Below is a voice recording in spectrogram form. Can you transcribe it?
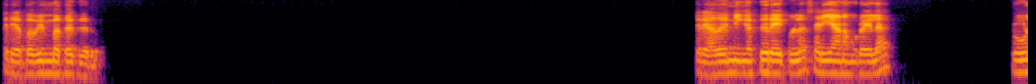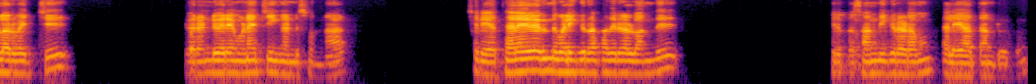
சரி அப்ப பிம்பத்துக்கு இரு சரி அது நீங்க கீரைக்குள்ள சரியான முறையில ரூலர் வச்சு இவ ரெண்டு பேரையும் இணைச்சிங்கன்னு சொன்னால் சரியா தலையிலிருந்து வலிக்கிற கதிர்கள் வந்து இருக்க சந்திக்கிற இடமும் தலையாத்தான் இருக்கும்.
